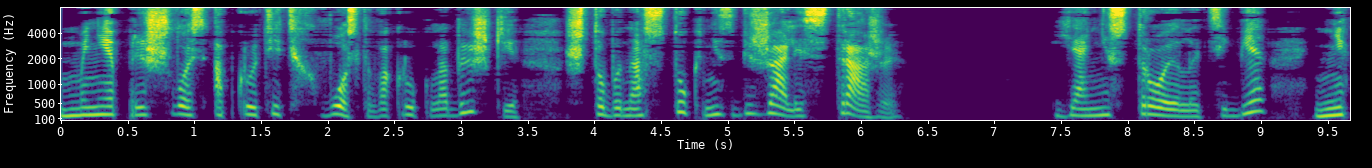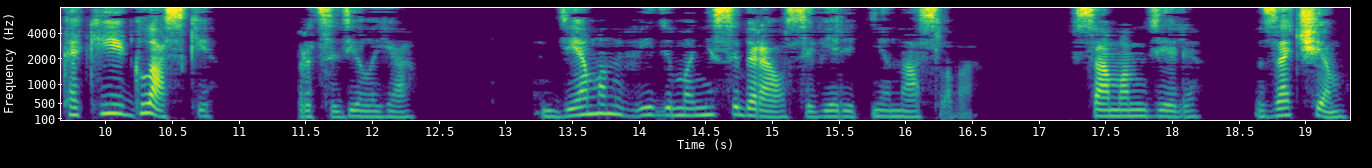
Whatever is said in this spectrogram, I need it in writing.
мне пришлось обкрутить хвост вокруг лодыжки, чтобы на стук не сбежались стражи. — Я не строила тебе никакие глазки, — процедила я. Демон, видимо, не собирался верить мне на слово. В самом деле, зачем,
